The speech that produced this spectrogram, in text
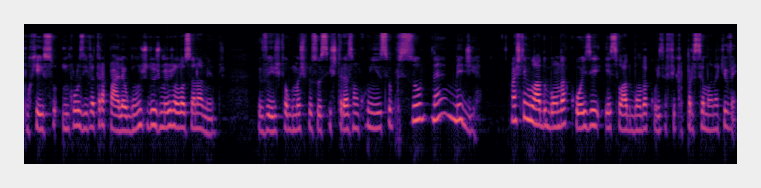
porque isso inclusive atrapalha alguns dos meus relacionamentos. Eu vejo que algumas pessoas se estressam com isso, eu preciso, né, medir. Mas tem um lado bom da coisa e esse lado bom da coisa fica para semana que vem.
